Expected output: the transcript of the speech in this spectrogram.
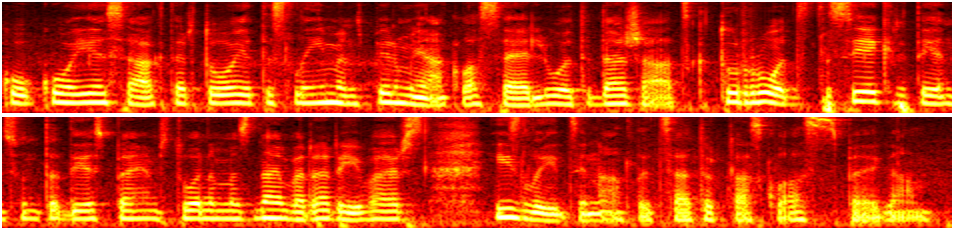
ko, ko iesākt ar to, ja tas līmenis pirmajā klasē ir ļoti dažāds, ka tur rodas tas iekritiens un tad iespējams to nemaz nevar arī vairs izlīdzināt līdz 4. klases beigām.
